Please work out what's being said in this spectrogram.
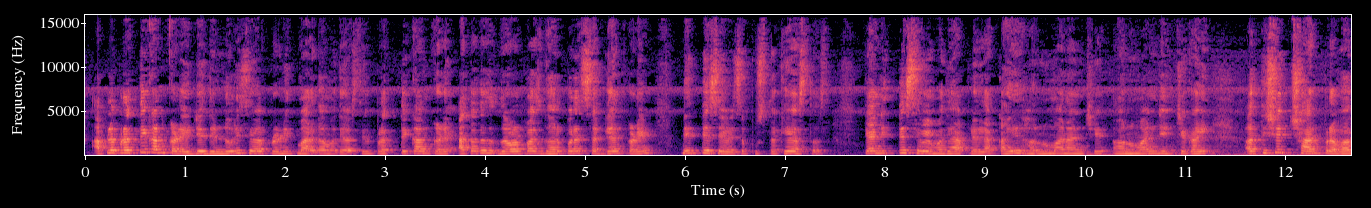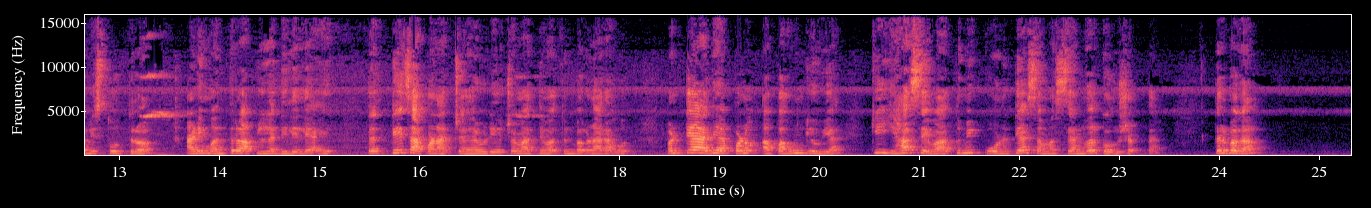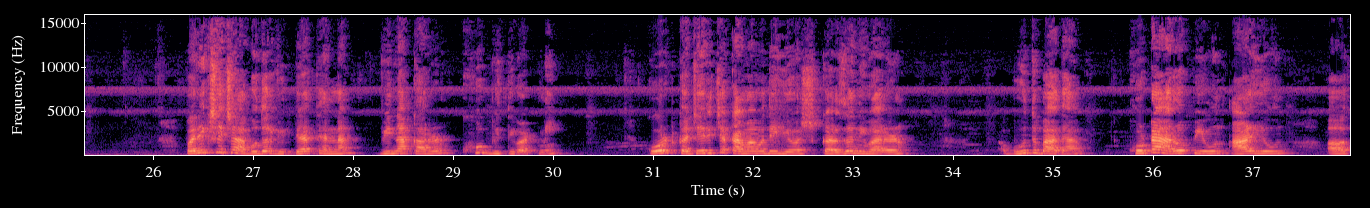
आपल्या प्रत्येकांकडे जे दिंडोरी सेवा प्रणित मार्गामध्ये असतील प्रत्येकांकडे आता तर जवळपास घर परत सगळ्यांकडे नित्यसेवेचं पुस्तक हे असतंच. त्या नित्यसेवेमध्ये आपल्याला काही हनुमानांचे हनुमानजींचे काही अतिशय छान प्रभावी स्तोत्र आणि मंत्र आपल्याला दिलेले आहेत. तर तेच आपण आजच्या ह्या व्हिडिओच्या माध्यमातून बघणार आहोत. पण त्याआधी आपण पाहून घेऊया की ह्या सेवा तुम्ही कोणत्या समस्यांवर करू शकता? तर बघा परीक्षेच्या अगोदर विद्यार्थ्यांना विनाकारण खूप भीती वाटणे कोर्ट कचेरीच्या कामामध्ये यश कर्ज निवारण भूतबाधा खोटा आरोप येऊन आळ येऊन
